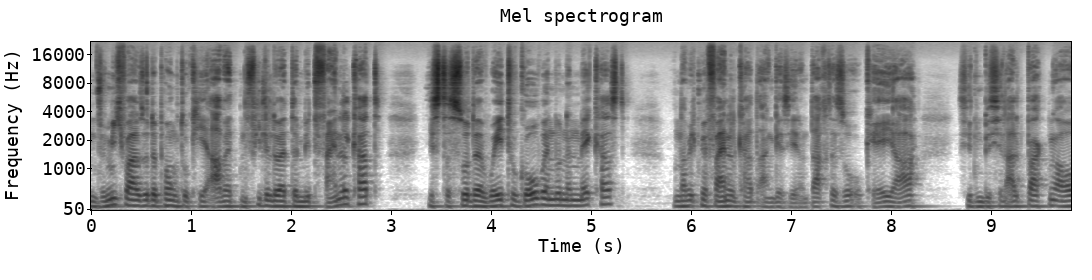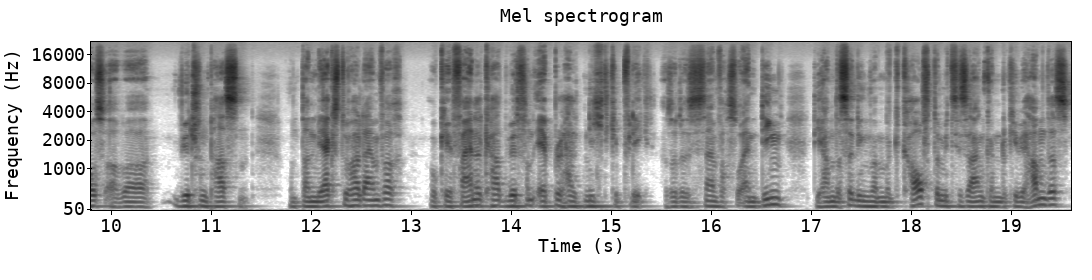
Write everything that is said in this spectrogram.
Und für mich war also der Punkt, okay, arbeiten viele Leute mit Final Cut? Ist das so der Way to go, wenn du einen Mac hast? Und habe ich mir Final Cut angesehen und dachte so, okay, ja, sieht ein bisschen altbacken aus, aber wird schon passen. Und dann merkst du halt einfach, okay, Final Cut wird von Apple halt nicht gepflegt. Also das ist einfach so ein Ding, die haben das halt irgendwann mal gekauft, damit sie sagen können, okay, wir haben das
